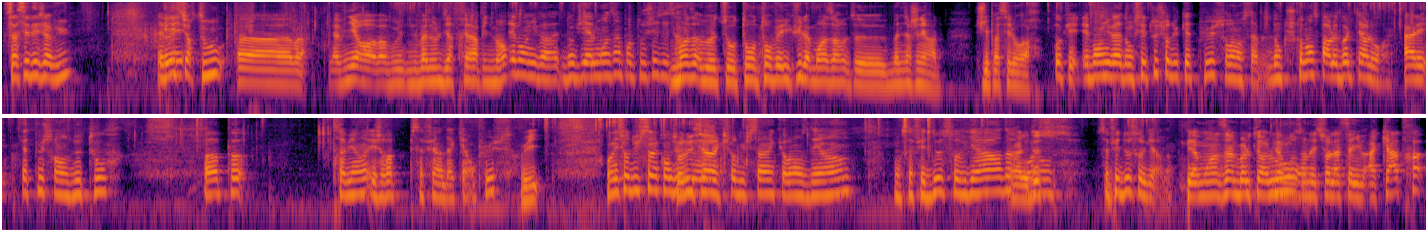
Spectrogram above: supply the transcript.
Ça c'est déjà vu. Eh et ben, surtout, euh, voilà, l'avenir euh, va, nous le dire très rapidement. eh ben, on y va. Donc il y a le moins 1 pour le toucher, c'est ça? Moins, un- ton, véhicule a moins 1 de manière générale. J'y ai passé l'horreur. Ok, et ben on y va. Donc c'est tout sur du 4 plus relançable. Donc je commence par le bolter lourd. Allez, 4 plus relance de tout. Hop. Très bien, et je rapp- ça fait un Dakar en plus. oui. On est sur du 5 en Sur du 5. Sur du 5, relance D1. Donc ça fait 2 sauvegardes. Allez, relance- Ça fait 2 sauvegardes. PA-1, le bolter PA-1. lourd, on est sur la save à 4.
